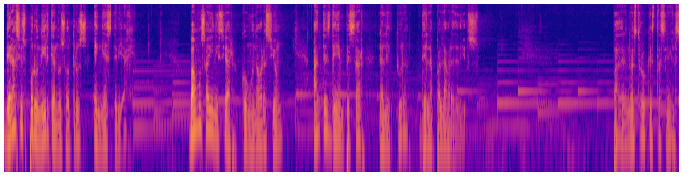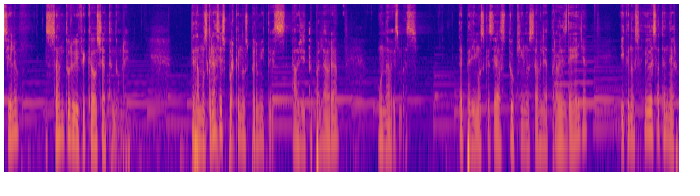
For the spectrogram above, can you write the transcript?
Gracias por unirte a nosotros en este viaje. Vamos a iniciar con una oración antes de empezar la lectura de la palabra de Dios. Padre nuestro que estás en el cielo, santo y glorificado sea tu nombre. Te damos gracias porque nos permites abrir tu palabra una vez más. Te pedimos que seas tú quien nos hable a través de ella y que nos ayudes a tener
